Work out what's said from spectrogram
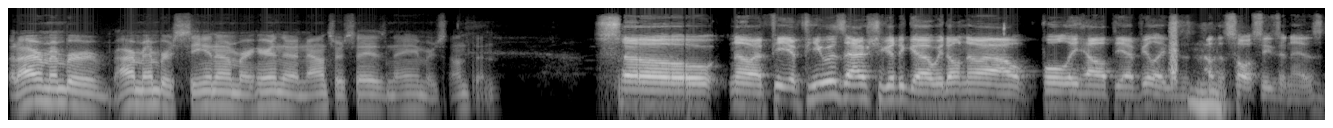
but I remember I remember seeing him or hearing the announcer say his name or something. So no, if he if he was actually good to go, we don't know how fully healthy. I feel like this is how Mhm. this whole season is.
